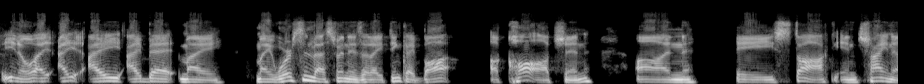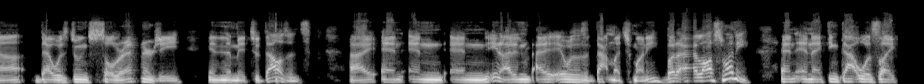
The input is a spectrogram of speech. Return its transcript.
You know, I I I, I bet my my worst investment is that I think I bought a call option on a stock in China that was doing solar energy in the mid 2000s. Right? And, and, and, you know, I didn't, I, it wasn't that much money, but I lost money. And, and I think that was like,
